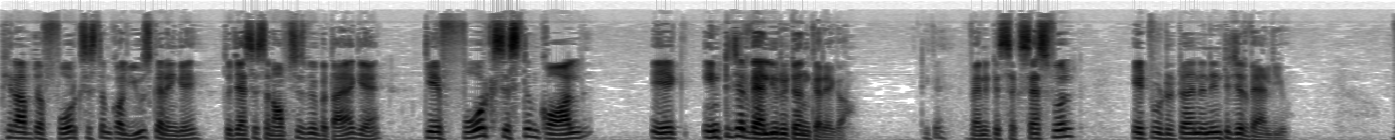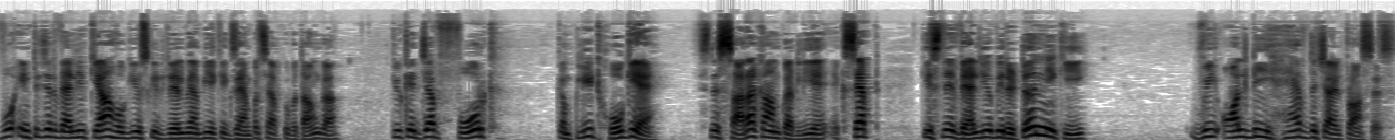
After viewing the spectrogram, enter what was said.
پھر آپ جب فورک سسٹم کال یوز کریں گے تو جیسے سناپسز میں بتایا گیا ہے کہ فورک سسٹم کال ایک انٹیجر ویلو ریٹرن کرے گا ٹھیک ہے when it is successful it would return an integer value وہ انٹیجر ویلو کیا ہوگی اس کی ڈیٹیل میں ابھی ایک ایگزامپل سے آپ کو بتاؤں گا کیونکہ جب فورک کمپلیٹ ہو گیا ہے اس نے سارا کام کر لیا ہے ایکسپٹ کہ اس نے ویلو بھی ریٹرن نہیں کی we already have the child process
